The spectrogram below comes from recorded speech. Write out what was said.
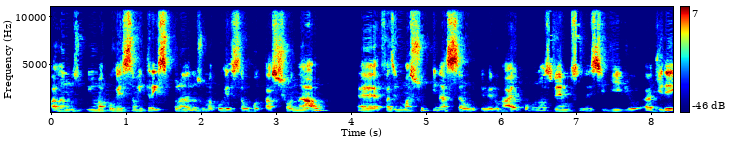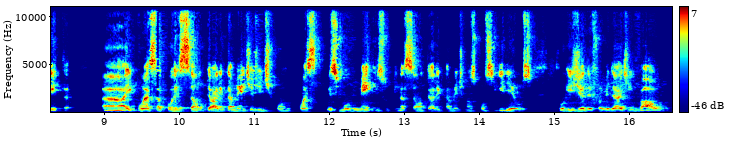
falamos em uma correção em três planos, uma correção rotacional, é, fazendo uma supinação do primeiro raio, como nós vemos nesse vídeo à direita. Ah, e com essa correção, teoricamente, a gente, com esse movimento de supinação, teoricamente, nós conseguiríamos corrigir a deformidade em válvula.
